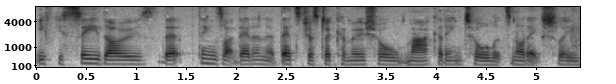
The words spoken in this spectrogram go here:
if you see those that things like that in it, that's just a commercial marketing tool. It's not actually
